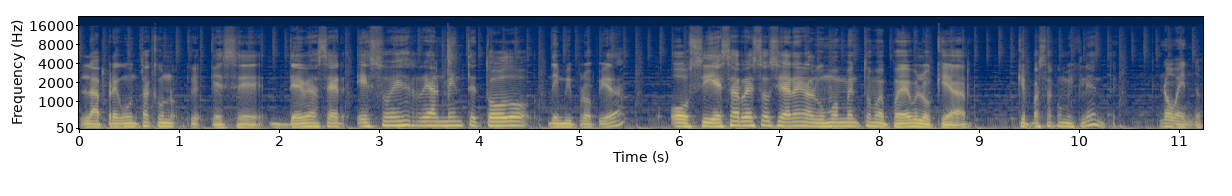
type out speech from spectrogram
la pregunta que, uno, que, que se debe hacer, ¿eso es realmente todo de mi propiedad? O si esa red social en algún momento me puede bloquear, ¿qué pasa con mis clientes? No vendo.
